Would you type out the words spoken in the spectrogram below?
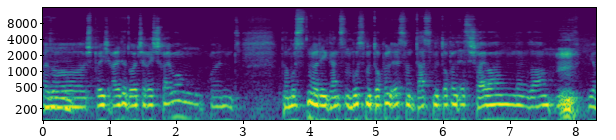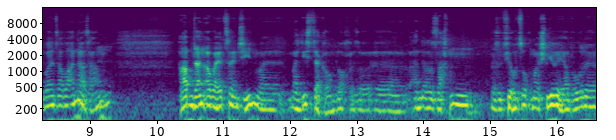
Also sprich alte deutsche Rechtschreibung und da mussten wir den ganzen Muss mit Doppel-S und das mit Doppel-S-Schreibern dann sagen, wir wollen es aber anders haben. Mhm. Haben dann aber jetzt entschieden, weil man liest ja kaum noch, also äh, andere Sachen, das sind für uns auch mal schwieriger wurde,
